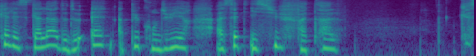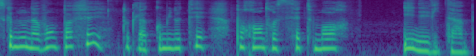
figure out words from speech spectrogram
Quelle escalade de haine a pu conduire à cette issue fatale? Qu'est-ce que nous n'avons pas fait, toute la communauté, pour rendre cette mort inévitable?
